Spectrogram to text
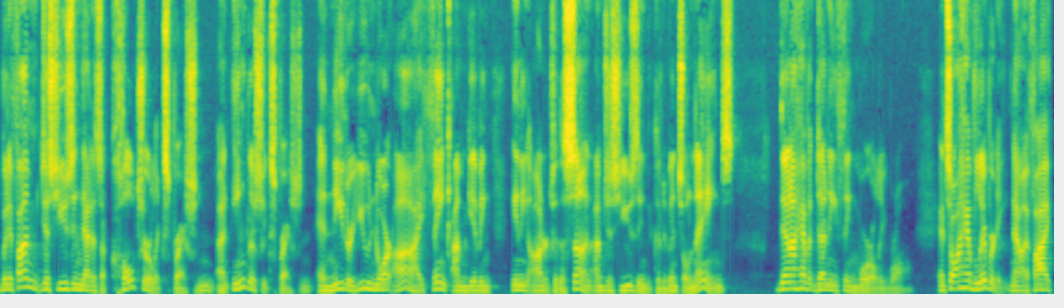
But if I'm just using that as a cultural expression, an English expression, and neither you nor I think I'm giving any honor to the sun, I'm just using the conventional names, then I haven't done anything morally wrong. And so I have liberty. Now, if I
